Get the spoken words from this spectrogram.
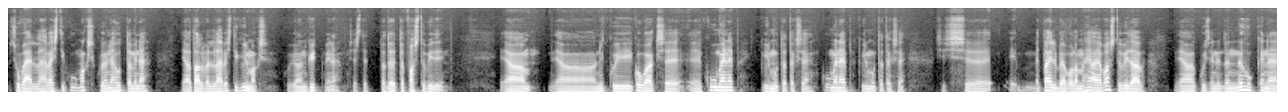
suvel läheb hästi kuumaks, kui on jahutamine, ja talvel läheb hästi külmaks, kui on kütmine, sest et ta töötab vastupidi ja, ja nüüd, kui kogu aeg see eh, kuumeneb, külmutatakse, kuumeneb, külmutatakse, siis eh, metall peab olema hea ja vastupidav ja kui see nüüd on õhukene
